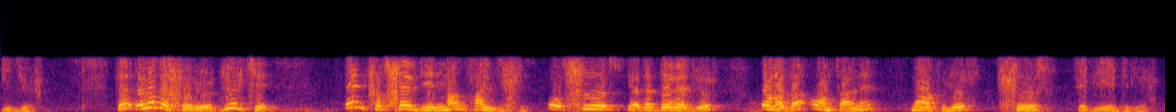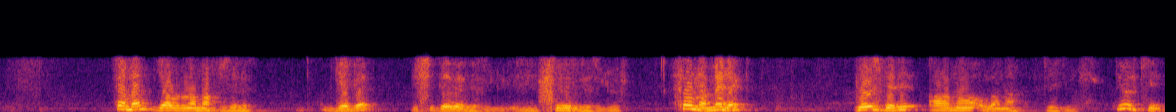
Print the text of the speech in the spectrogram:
gidiyor. Ve ona da soruyor. Diyor ki en çok sevdiğin mal hangisi? O sığır ya da deve diyor. Ona da 10 tane ne yapılıyor? Sığır hediye ediliyor. Hemen yavrulamak üzere gebe dişi deve veriliyor, e, sığır veriliyor. Sonra melek gözleri ama olana geliyor. Diyor ki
